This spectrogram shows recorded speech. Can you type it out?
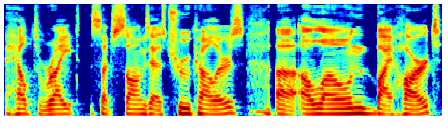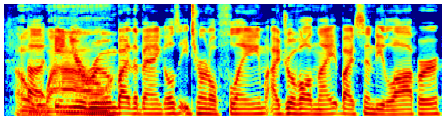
helped write such songs as "True Colors," uh, "Alone" by Heart, Oh, uh, "In Your. Room" by the Bangles, "Eternal Flame," "I Drove All Night" by Cyndi Lauper,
